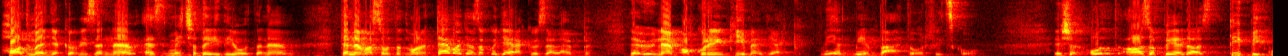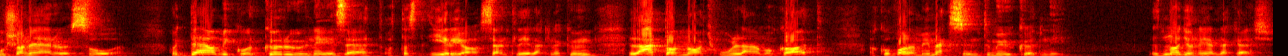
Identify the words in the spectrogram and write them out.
hadd menjek a vizen. Nem? Ez micsoda idióta, nem? Te nem azt mondtad volna, te vagy az, akkor gyere közelebb. De ő nem, akkor én kimegyek. Milyen, milyen bátor fickó. És ott az a példa, az tipikusan erről szól hogy de amikor körülnézett, ott azt írja a Szentlélek nekünk, látta nagy hullámokat, akkor valami megszűnt működni. Ez nagyon érdekes.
